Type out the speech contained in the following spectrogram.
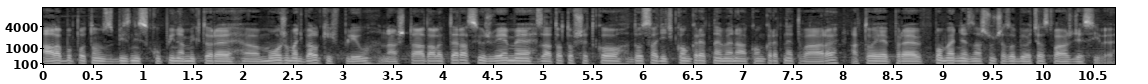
alebo potom s biznis skupinami, ktoré e, môžu mať veľký vplyv na štát, ale teraz si už vieme za toto všetko dosadiť konkrétne mená, konkrétne tváre a to je pre pomerne značnú časť obyvateľstva až desivé.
